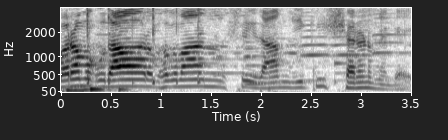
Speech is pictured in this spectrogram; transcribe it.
परम उदार भगवान श्री राम जी की शरण में गए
